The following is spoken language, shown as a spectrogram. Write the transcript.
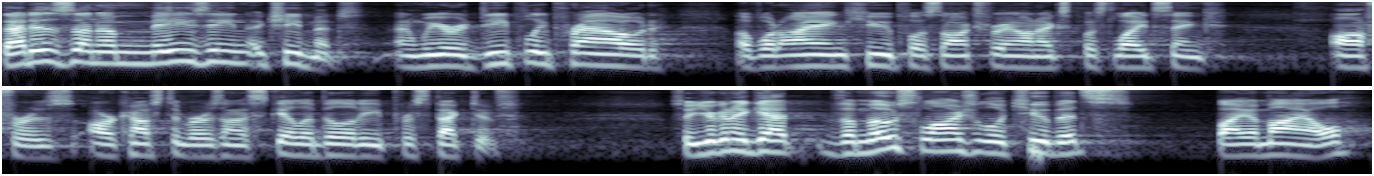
That is an amazing achievement, and we are deeply proud of what IonQ plus Oxford Ionics plus Lightsynq offers our customers on a scalability perspective. So you're going to get the most logical qubits by a mile.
